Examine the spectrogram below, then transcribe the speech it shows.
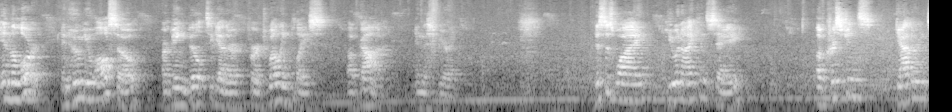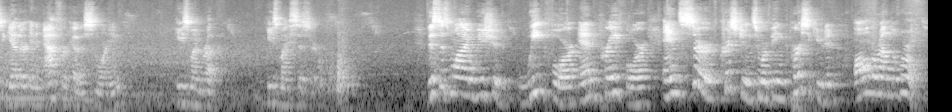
in the Lord, in whom you also are being built together for a dwelling place of God in the Spirit. This is why you and I can say of Christians gathering together in Africa this morning, He's my brother, He's my sister. This is why we should weep for and pray for and serve Christians who are being persecuted all around the world.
